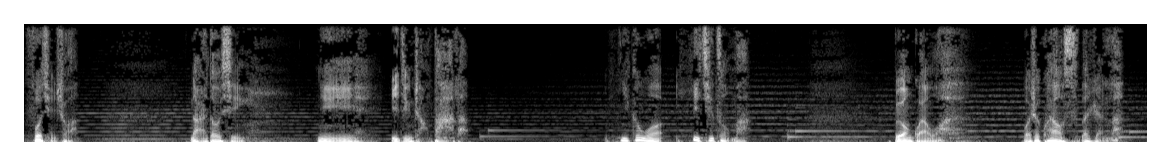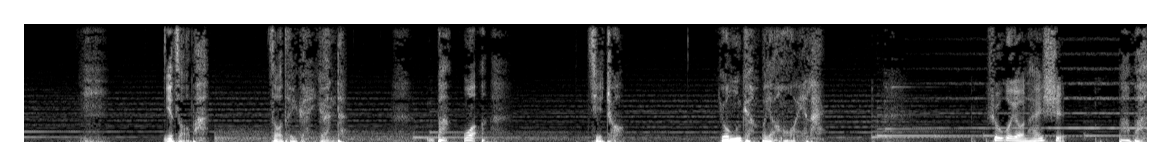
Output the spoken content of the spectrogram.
父亲说：“哪儿都行，你已经长大了。你跟我一起走吗？不用管我。”我是快要死的人了，你走吧，走得远远的。爸，我记住，永远不要回来。如果有来世，爸爸，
